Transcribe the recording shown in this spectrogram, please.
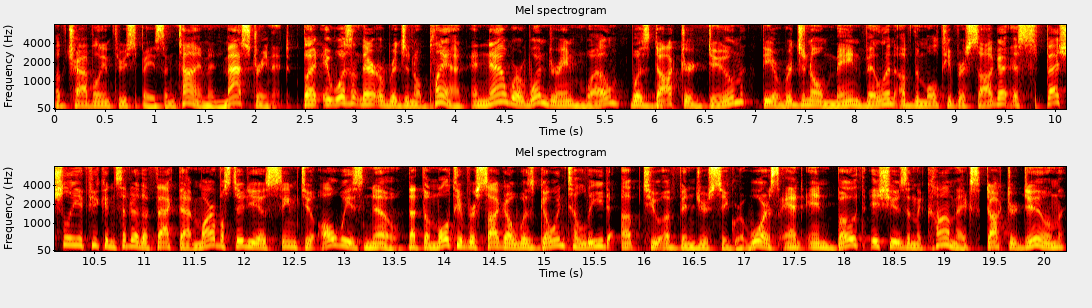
of traveling through space and time and mastering it. But it wasn't their original plan, and now we're wondering well, was Doctor Doom the original main villain of the multiverse saga, especially if you consider the fact that Marvel Studios seemed to always know that the multiverse saga was going to lead up to Avengers Secret Wars, and in both issues in the comics, Doctor Doom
